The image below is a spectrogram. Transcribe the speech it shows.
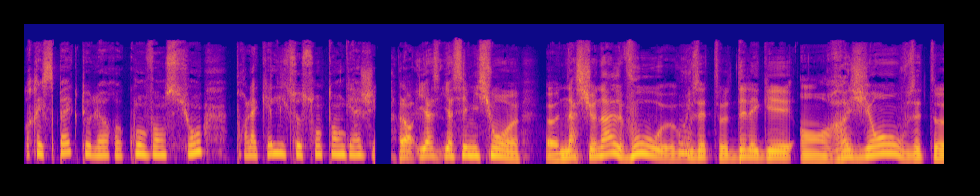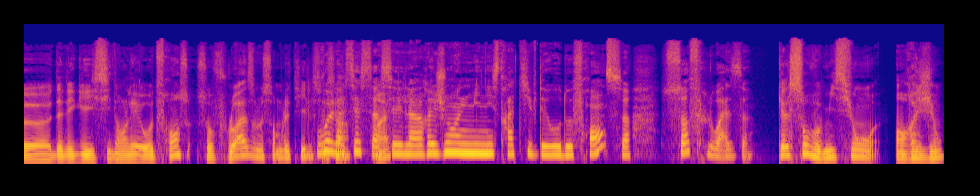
respectent leurs conventions pour laquelle ils se sont engagés. Alors, il y a, il y a ces missions euh, euh, nationales. Vous, euh, Oui. vous êtes délégué en région, vous êtes euh, délégué ici dans les Hauts-de-France, sauf l'Oise, me semble-t-il. c'est Voilà, c'est ça. Ouais. C'est la région administrative des Hauts-de-France, sauf l'Oise. Quelles sont vos missions en région?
